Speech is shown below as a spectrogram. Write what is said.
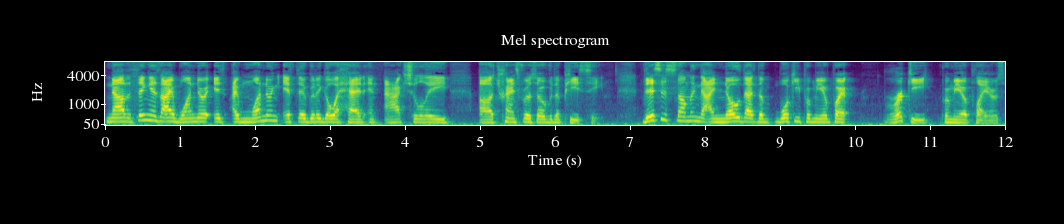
Now, the thing is, I wonder is I'm wondering if they're going to go ahead and actually uh, transfer this over to PC. This is something that I know that the rookie premier rookie premier players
